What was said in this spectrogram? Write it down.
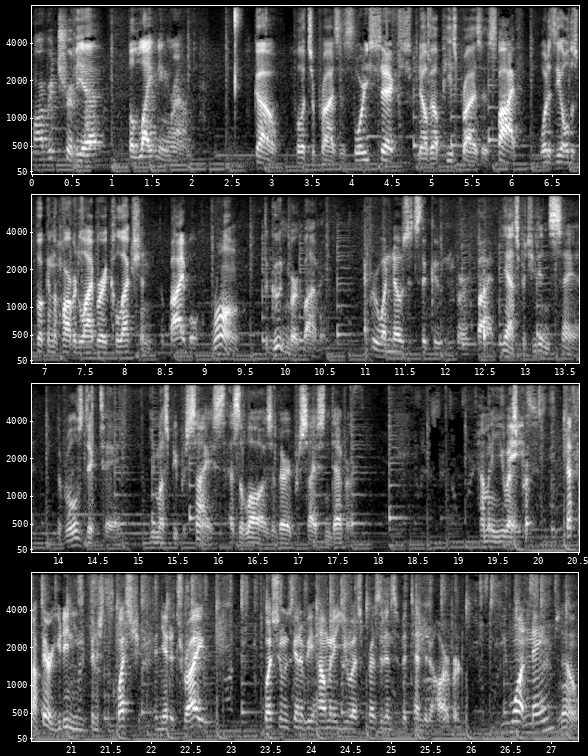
Harvard Trivia, the lightning round. Go. Pulitzer Prizes. 46. Nobel Peace Prizes. Five. What is the oldest book in the Harvard Library collection? The Bible. Wrong. The Gutenberg Bible. Everyone knows it's the Gutenberg Bible. Yes, but you didn't say it. The rules dictate you must be precise, as the law is a very precise endeavor. How many U.S. Eight. That's not fair. You didn't even finish the question. And yet it's right. The question was going to be how many U.S. presidents have attended Harvard. You want names? No,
